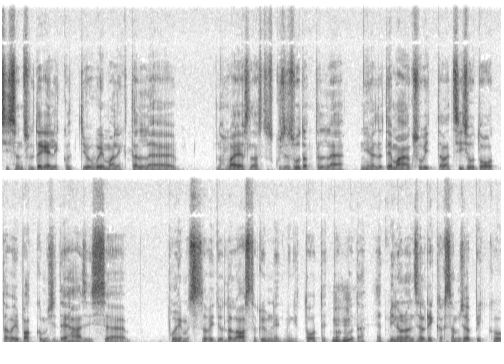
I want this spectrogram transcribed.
siis on sul tegelikult ju võimalik talle noh, laias laastus, kui sa suudad talle nii-öelda tema jaoks huvitavat sisu toota või pakkumisi teha, siis äh, põhimõtteliselt sa võid ju talle aastakümneid mingeid tooteid mm -hmm. pakkuda, et minul on seal rikkaks saamise õpiku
